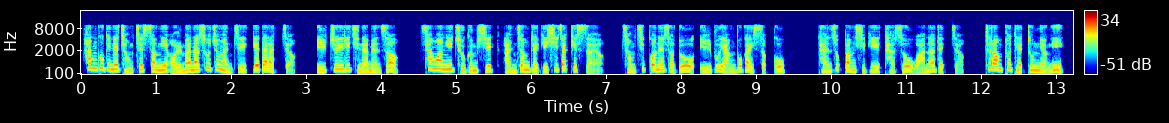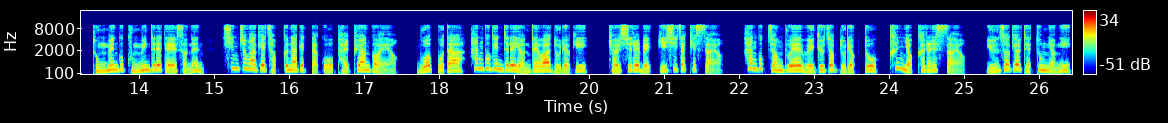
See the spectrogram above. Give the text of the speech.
한국인의 정체성이 얼마나 소중한지 깨달았죠. 일주일이 지나면서 상황이 조금씩 안정되기 시작했어요. 정치권에서도 일부 양보가 있었고 단속 방식이 다소 완화됐죠. 트럼프 대통령이 동맹국 국민들에 대해서는 신중하게 접근하겠다고 발표한 거예요. 무엇보다 한국인들의 연대와 노력이 결실을 맺기 시작했어요. 한국 정부의 외교적 노력도 큰 역할을 했어요. 윤석열 대통령이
